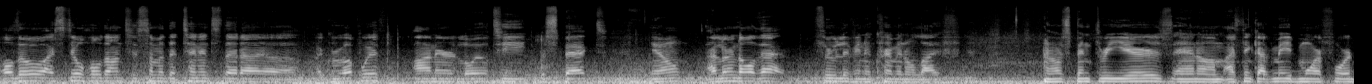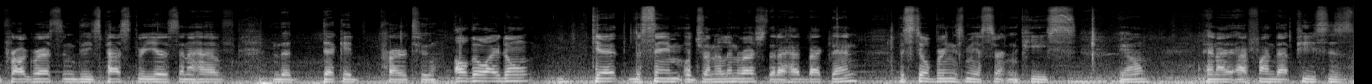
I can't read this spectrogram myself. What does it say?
Although I still hold on to some of the tenets that I, uh, I grew up with: honor, loyalty, respect. You know, I learned all that through living a criminal life. You know, it's been three years, and um, I think I've made more forward progress in these past three years than I have in the decade prior to. Although I don't get the same adrenaline rush that I had back then, it still brings me a certain peace, you know? And I, I find that peace is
